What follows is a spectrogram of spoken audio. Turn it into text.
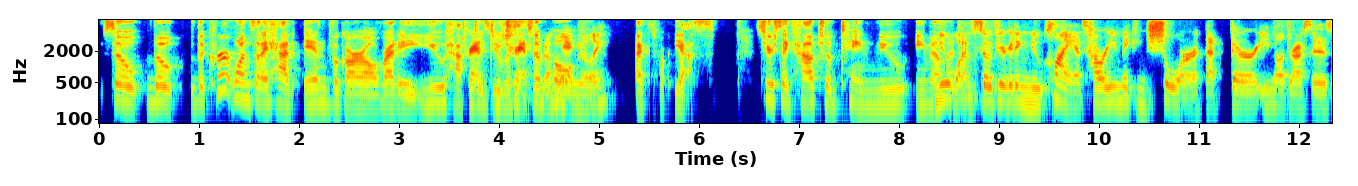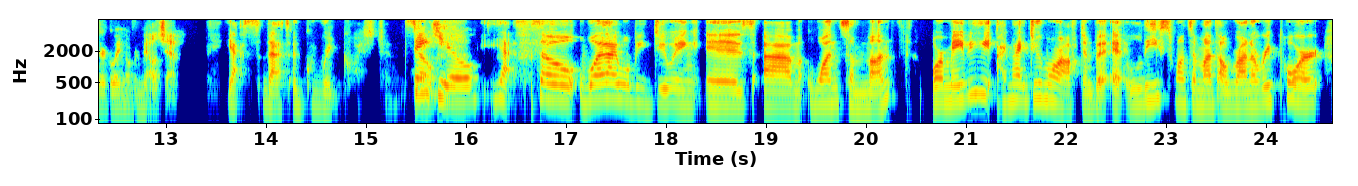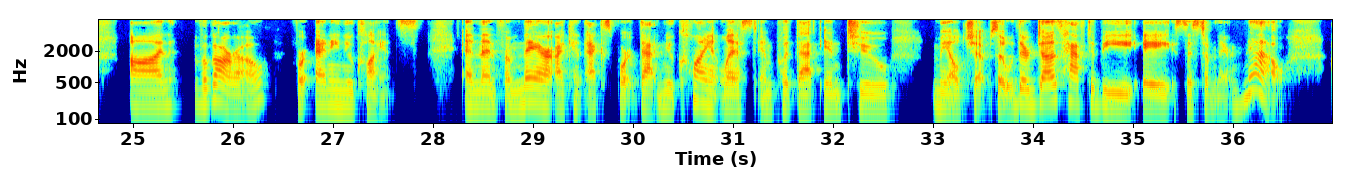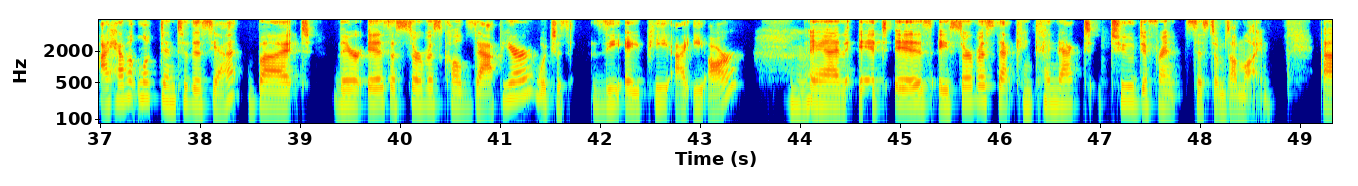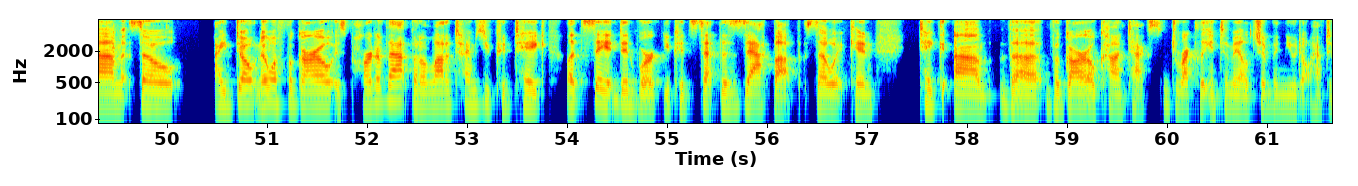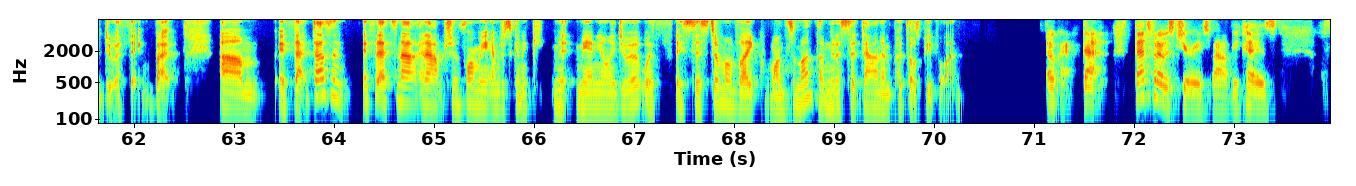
So the the current ones that I had in Vagaro already, you have Trans- to do a simple manually export. Yes. So you're saying how to obtain new email new ones. So if you're getting new clients, how are you making sure that their email addresses are going over to MailChimp? Yes, that's a great question. Thank you. Yes. So what I will be doing is um, once a month, or maybe I might do more often, but at least once a month, I'll run a report on Vagaro for any new clients. And then from there, I can export that new client list and put that into MailChimp. So there does have to be a system there. Now, I haven't looked into this yet, but there is a service called Zapier, which is Z A P I E R. Mm-hmm. And it is a service that can connect two different systems online. Um, so I don't know if Vagaro is part of that, but a lot of times you could take, let's say it did work, you could set the Zap up so it can take um, the Vagaro contacts directly into MailChimp and you don't have to do a thing. But um, if that doesn't, if that's not an option for me, I'm just going to manually do it with a system of like once a month. I'm going to sit down and put those people in. Okay. That, that's what I was curious about because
